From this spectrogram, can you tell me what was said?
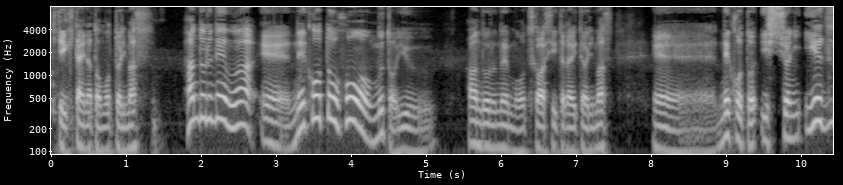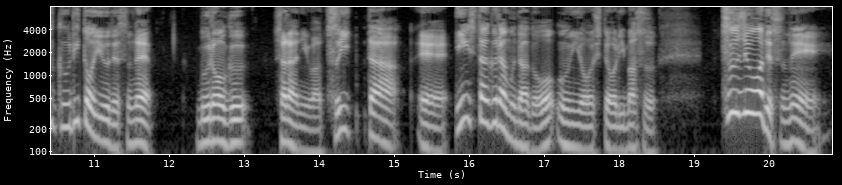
来ていきたいなと思っております。ハンドルネームは、えー、猫とホームというハンドルネームを使わせていただいております。えー、猫と一緒に家づくりというですね、ブログ、さらにはツイッター、えー、インスタグラムなどを運用しております。通常はですね、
